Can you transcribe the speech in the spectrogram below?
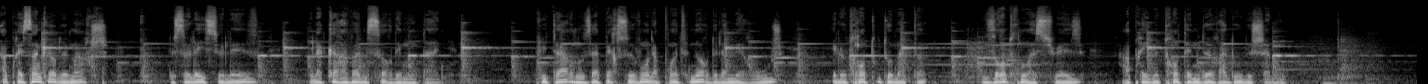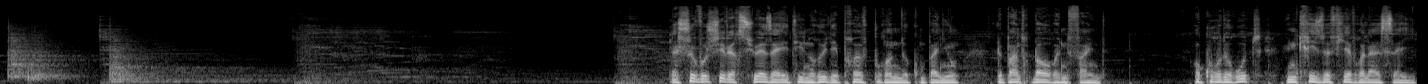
Après cinq heures de marche, le soleil se lève et la caravane sort des montagnes. Plus tard, nous apercevons la pointe nord de la mer Rouge et le 30 août au matin, nous entrons à Suez après une trentaine d'heures à dos de chameau. La chevauchée vers Suez a été une rude épreuve pour un de nos compagnons, le peintre Bauernfeind. En cours de route, une crise de fièvre l'a assailli.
